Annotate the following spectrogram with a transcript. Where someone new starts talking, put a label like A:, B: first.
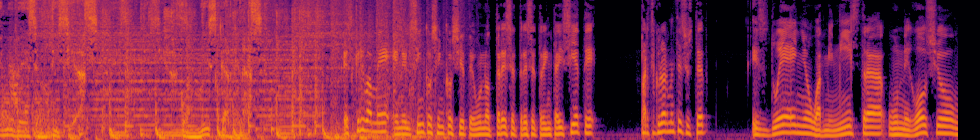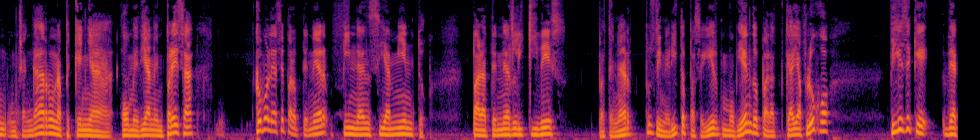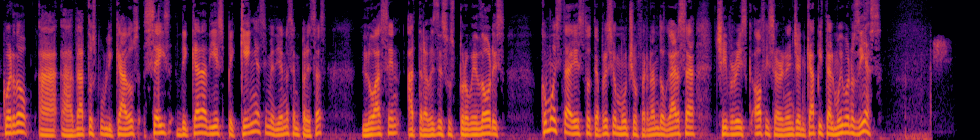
A: MBS Noticias con Luis Cárdenas.
B: Escríbame en el 5571 131337, particularmente si usted es dueño o administra un negocio, un, changarro, una pequeña o mediana empresa. ¿Cómo le hace para obtener financiamiento? Para tener liquidez, para tener pues dinerito, para seguir moviendo, para que haya flujo. Fíjese que de acuerdo a, datos publicados, seis de cada diez pequeñas y medianas empresas lo hacen a través de sus proveedores. ¿Cómo está esto? Te aprecio mucho, Fernando Garza, Chief Risk Officer en Engine Capital. Muy buenos días.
